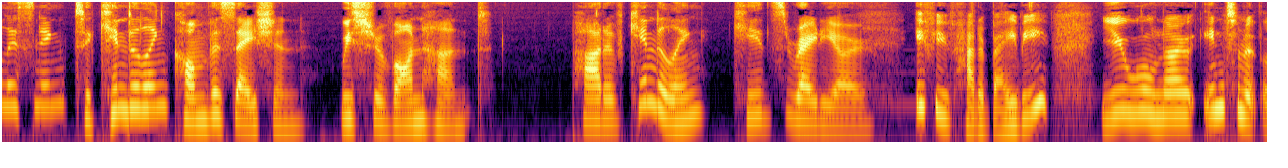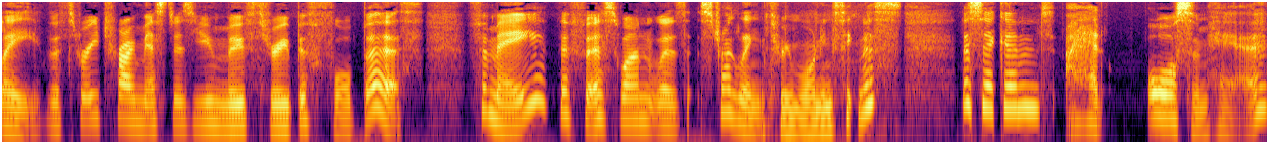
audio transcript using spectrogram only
listening to Kinderling Conversation with Siobhan Hunt, part of Kinderling Kids Radio. If you've had a baby, you will know intimately the three trimesters you move through before birth. For me, the first one was struggling through morning sickness. The second, I had awesome hair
